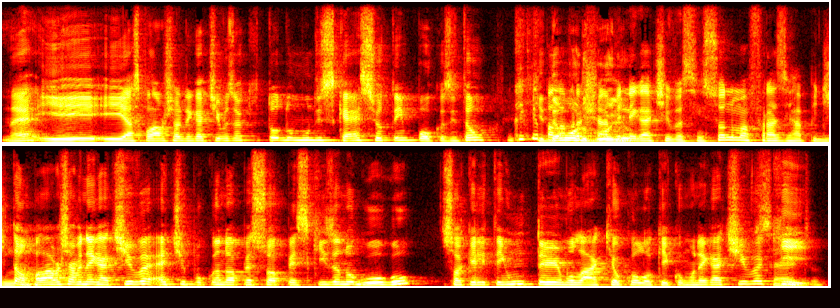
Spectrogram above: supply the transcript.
né? E, e as palavras-chave negativas é o que todo mundo esquece ou tem poucas. Então, O que, que é dão palavra-chave orgulho. negativa, assim? Só numa frase rapidinho. Então, palavra-chave negativa é tipo quando a pessoa pesquisa no Google, só que ele tem um termo lá que eu coloquei como negativa Certo. que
